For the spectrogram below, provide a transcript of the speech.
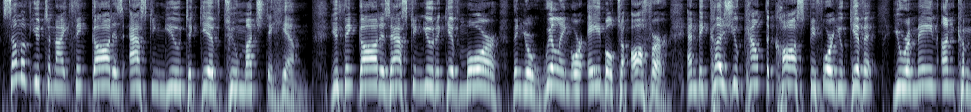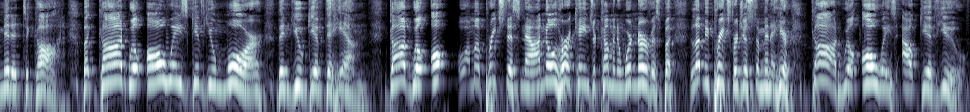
some of you tonight think God is asking you to give too much to Him. You think God is asking you to give more than you're willing or able to offer. And because you count the cost before you give it, you remain uncommitted to God. But God will always give you more than you give to Him. God will. Al- Oh, I'm going to preach this now. I know hurricanes are coming and we're nervous, but let me preach for just a minute here. God will always outgive you.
